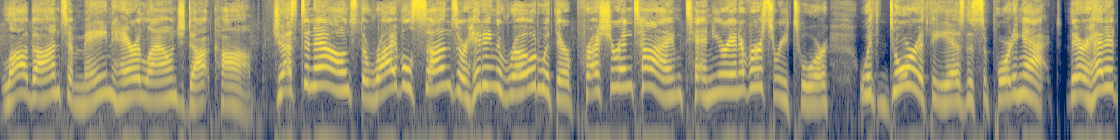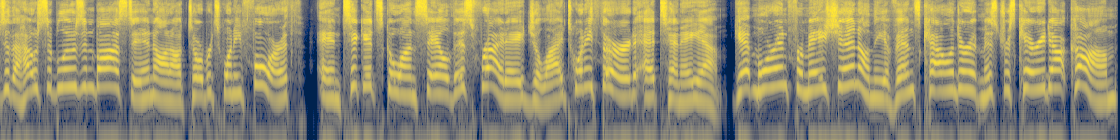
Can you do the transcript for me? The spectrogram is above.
log on to mainhairlounge.com. Just announced the Rival Sons are hitting the road with their Pressure and Time 10 year anniversary tour with Dorothy as the supporting act. They're headed to the House of Blues in Boston on October 24th, and tickets go on sale this Friday, July 23rd at 10 a.m. Get more information on the events calendar at mistresscarrie.com.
